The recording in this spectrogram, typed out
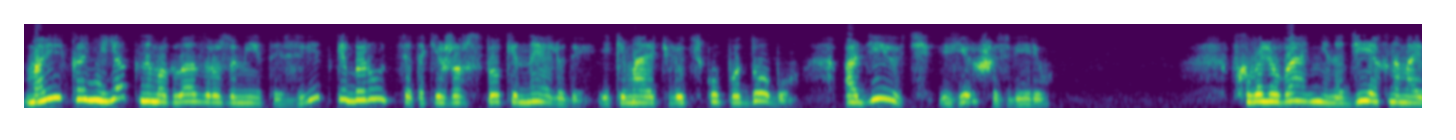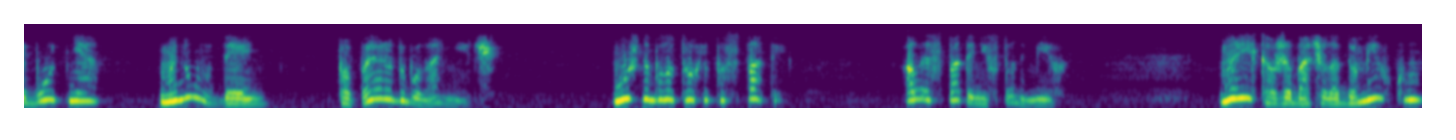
Марійка ніяк не могла зрозуміти, звідки беруться такі жорстокі нелюди, які мають людську подобу, а діють гірше звірів. В хвилюванні, надіях на майбутнє минув день, попереду була ніч. Можна було трохи поспати, але спати ніхто не міг. Марійка вже бачила домівку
